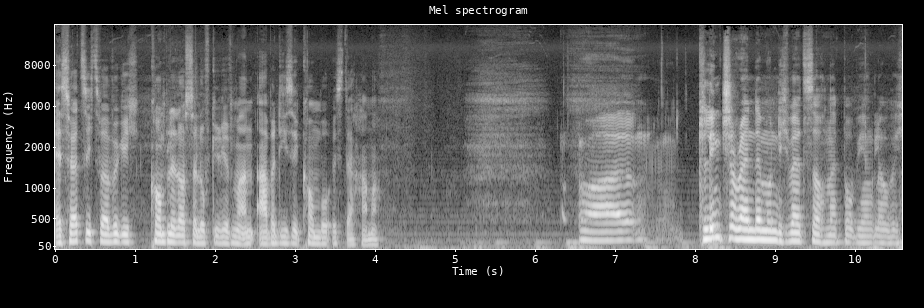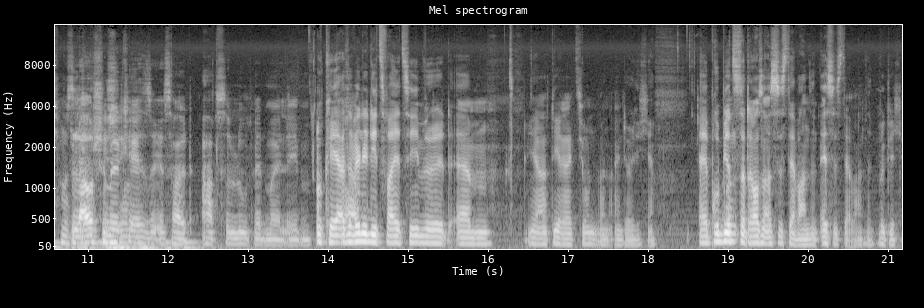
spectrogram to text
Es hört sich zwar wirklich komplett aus der Luft gegriffen an, aber diese Kombo ist der Hammer. Oh, klingt schon random und ich werde es auch nicht probieren, glaube ich. Muss. Blauschimmelkäse ist halt absolut nicht mein Leben. Okay, also Ja. wenn ihr die zwei jetzt sehen würdet, ähm, ja, die Reaktionen waren eindeutig, ja. Äh, Probiert es da draußen aus, es ist der Wahnsinn. Es ist der Wahnsinn, wirklich.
